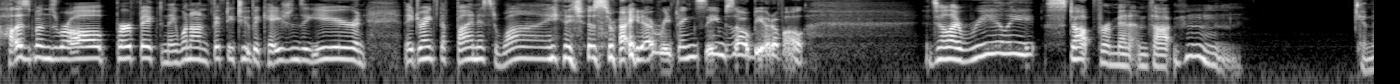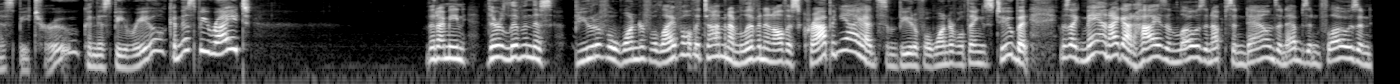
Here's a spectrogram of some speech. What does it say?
husbands were all perfect and they went on 52 vacations a year and they drank the finest wine. just right. Everything seemed so beautiful. Until I really stopped for a minute and thought, hmm, can this be true? Can this be real? Can this be right? That I mean, they're living this beautiful, wonderful life all the time, and I'm living in all this crap. And yeah, I had some beautiful, wonderful things too, but it was like, man, I got highs and lows and ups and downs and ebbs and flows and,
